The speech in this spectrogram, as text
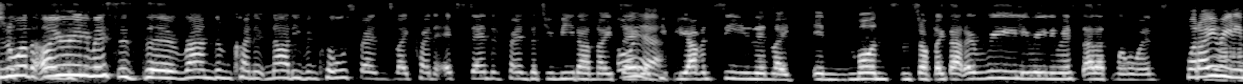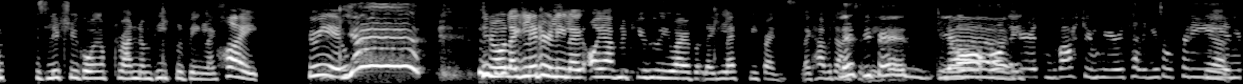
you know what I really miss is the random kind of not even close friends, like kind of extended friends that you meet on nights Oh, out, yeah. like people you haven't seen in like in months and stuff like that. I really, really miss that at the moment. What I Yeah. really miss is literally going up to random people being like, Hi, who are you? Yeah. You know, like literally like I have no clue who you are, but like let's be friends. Like have a dance. Let's with be me. friends. You know, Oh, all Yeah. the girls in the bathroom who are telling you so pretty, Yeah. and you're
